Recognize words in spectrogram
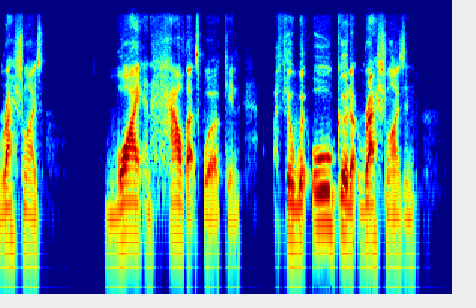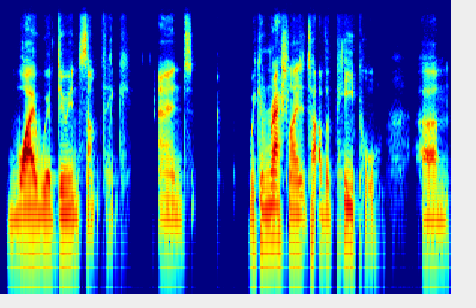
rationalize why and how that's working. I feel we're all good at rationalizing why we're doing something, and we can rationalize it to other people. Um,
